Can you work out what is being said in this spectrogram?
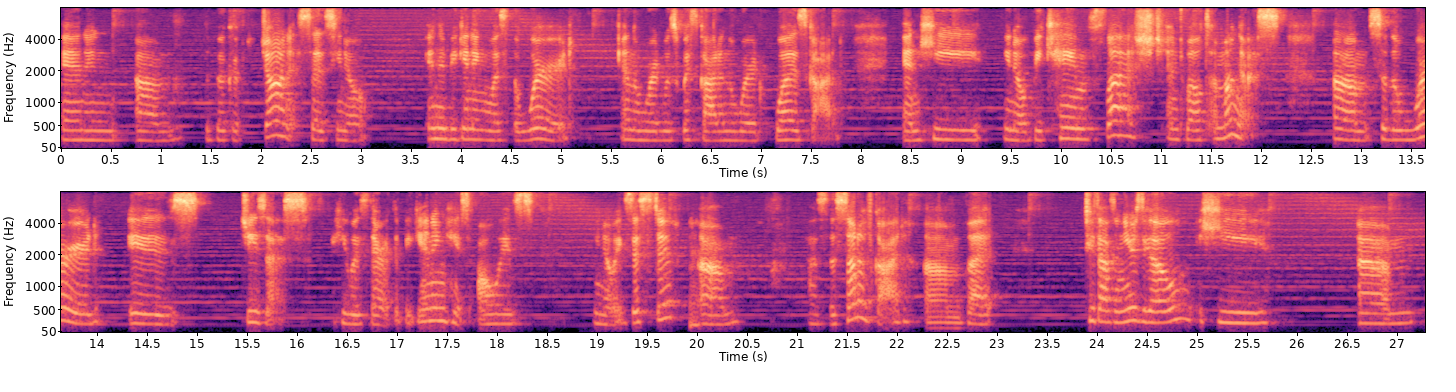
And in um, the book of John, it says, you know, in the beginning was the word, and the word was with God, and the word was God. And he you know became flesh and dwelt among us. Um, so the word is jesus. He was there at the beginning. He's always you know existed um, as the son of god. Um, but 2000 years ago he um,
